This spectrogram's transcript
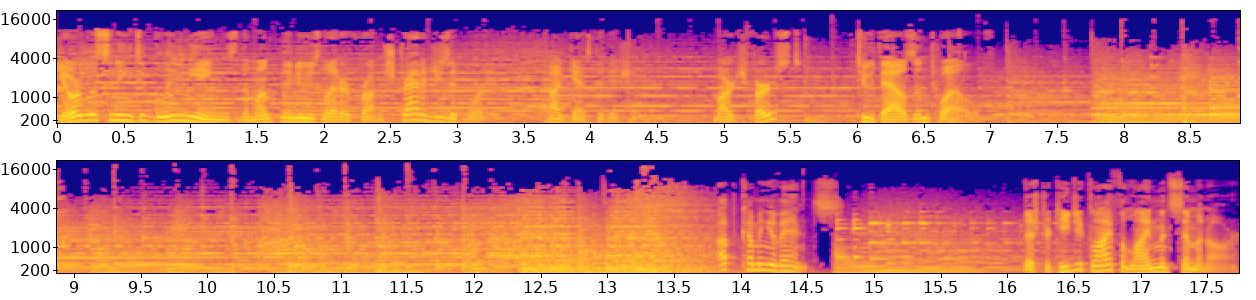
You're listening to Gleanings, the monthly newsletter from Strategies at Work, podcast edition, March 1st, 2012. Upcoming events The Strategic Life Alignment Seminar.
